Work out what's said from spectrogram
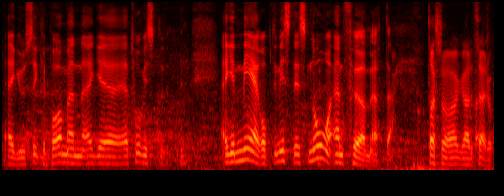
er jeg usikker på. Men jeg, jeg, tror vi, jeg er mer optimistisk nå enn før møtet. Takk skal du ha, Gard Særo.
